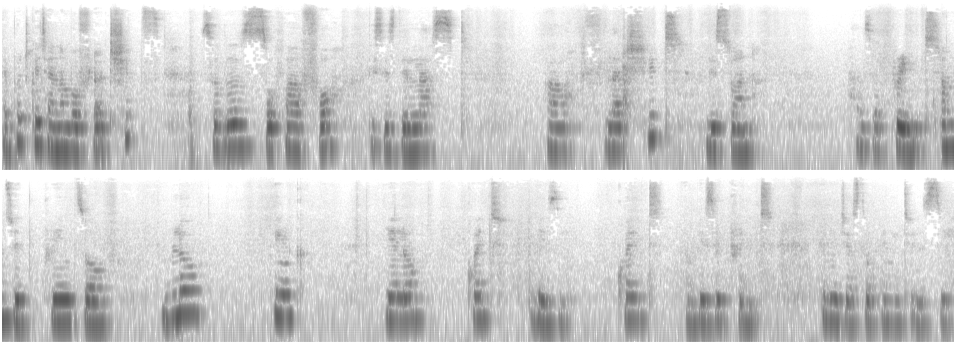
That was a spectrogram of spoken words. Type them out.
I bought quite a number of flat sheets. So those so far four. This is the last uh, flat sheet. This one has a print. Comes with prints of blue pink yellow. Quite busy. Quite a busy print. Let me just open it and see.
